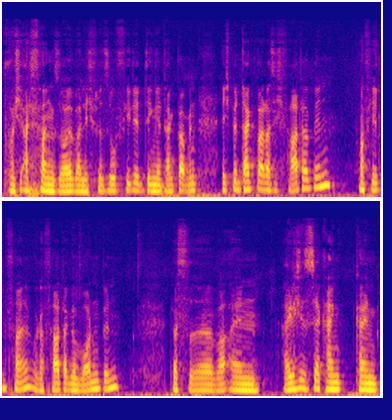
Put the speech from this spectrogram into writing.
wo ich anfangen soll, weil ich für so viele Dinge dankbar bin. Ich bin dankbar, dass ich Vater bin, auf jeden Fall, oder Vater geworden bin. Das äh, war ein, eigentlich ist es ja kein, kein,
